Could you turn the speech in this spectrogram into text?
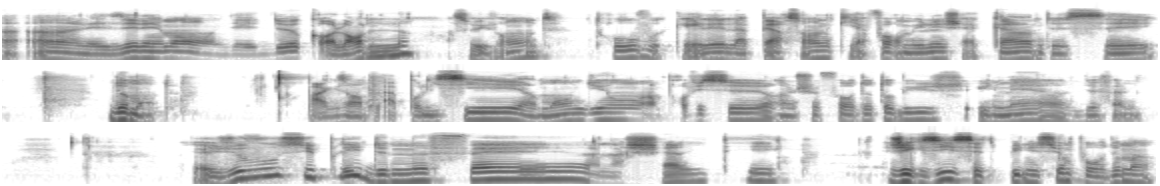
à un les éléments des deux colonnes suivantes, trouve quelle est la personne qui a formulé chacun de ces demandes. Par exemple, un policier, un mendiant, un professeur, un chauffeur d'autobus, une mère de famille. je vous supplie de me faire la charité. J'exige cette punition pour demain.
